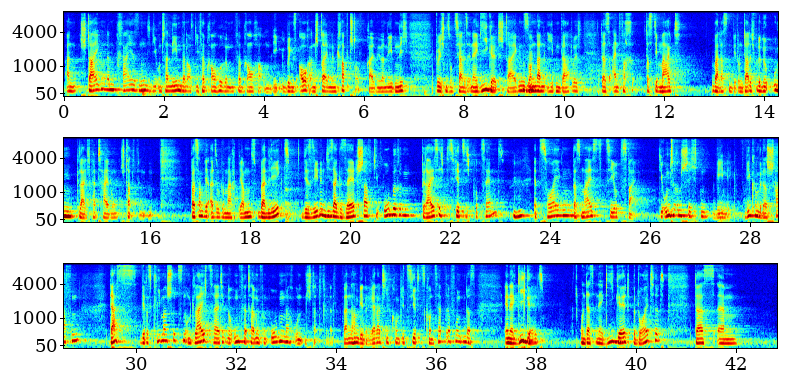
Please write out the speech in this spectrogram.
an steigenden Preisen, die die Unternehmen dann auf die Verbraucherinnen und Verbraucher umlegen. Übrigens auch an steigenden Kraftstoffpreisen, die dann eben nicht durch ein soziales Energiegeld steigen, mhm. sondern eben dadurch, dass einfach das dem Markt überlassen wird. Und dadurch würde eine Ungleichverteilung stattfinden. Was haben wir also gemacht? Wir haben uns überlegt, wir sehen in dieser Gesellschaft, die oberen 30 bis 40 Prozent mhm. erzeugen das meiste CO2, die unteren Schichten wenig. Wie können wir das schaffen, dass wir das Klima schützen und gleichzeitig eine Umverteilung von oben nach unten stattfindet? Dann haben wir ein relativ kompliziertes Konzept erfunden, das Energiegeld. Und das Energiegeld bedeutet, dass ähm,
